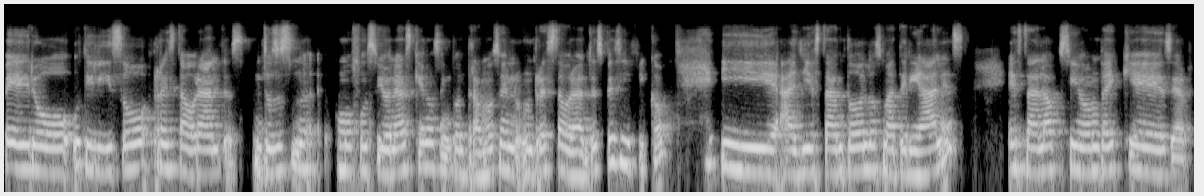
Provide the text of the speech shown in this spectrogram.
pero utilizo restaurantes. Entonces, cómo funciona es que nos encontramos en un restaurante específico y allí están todos los materiales. Está la opción de que sea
